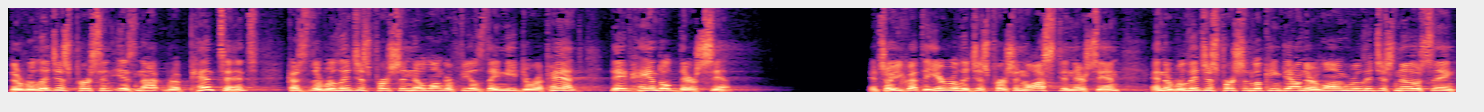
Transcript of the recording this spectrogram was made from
The religious person is not repentant because the religious person no longer feels they need to repent. They've handled their sin. And so you've got the irreligious person lost in their sin, and the religious person looking down their long religious nose saying,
